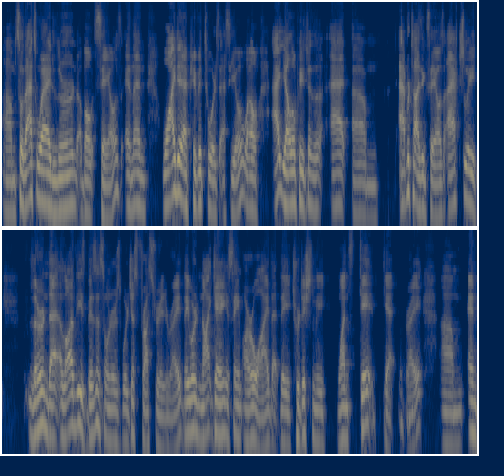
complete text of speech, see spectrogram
Um, so that's where i learned about sales. And then why did i pivot towards seo well at yellow pages at um, advertising sales i actually learned that a lot of these business owners were just frustrated right? They were not getting the same roi that they traditionally once did get, mm-hmm. right? Um, and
